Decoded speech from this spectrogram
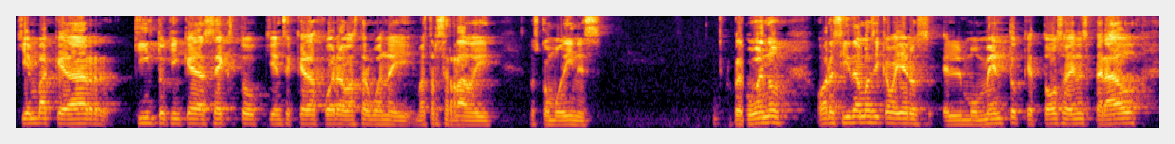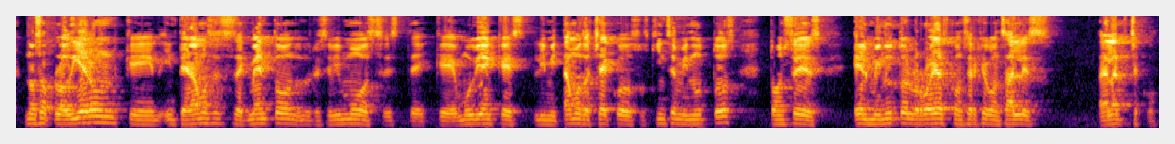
quién va a quedar quinto, quién queda sexto, quién se queda fuera, va a estar buena ahí, va a estar cerrado ahí, los comodines. Pero bueno, ahora sí, damas y caballeros, el momento que todos habían esperado, nos aplaudieron que integramos ese segmento, recibimos este, que muy bien que limitamos a Checo sus 15 minutos, entonces el minuto de los Royals con Sergio González. Adelante, Checo.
